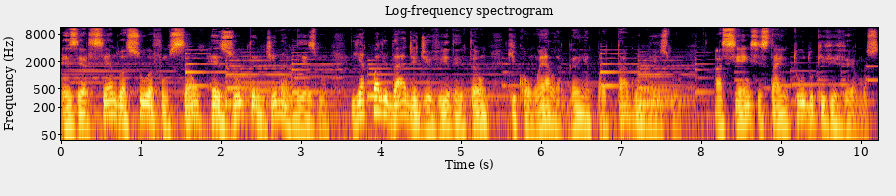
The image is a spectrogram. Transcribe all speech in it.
exercendo a sua função, resulta em dinamismo e a qualidade de vida, então, que com ela ganha protagonismo. A ciência está em tudo que vivemos,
